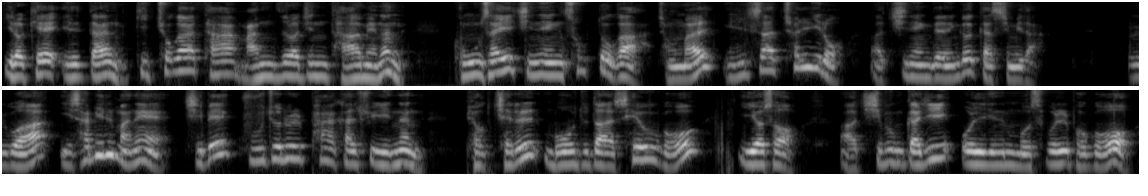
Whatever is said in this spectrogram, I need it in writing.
이렇게 일단 기초가 다 만들어진 다음에는 공사의 진행 속도가 정말 일사천리로 어, 진행되는 것 같습니다. 불과 2, 3일 만에 집의 구조를 파악할 수 있는 벽체를 모두 다 세우고 이어서 어, 지붕까지 올리는 모습을 보고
